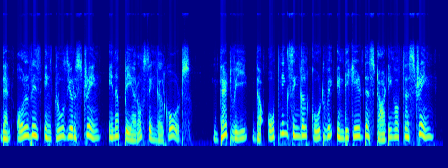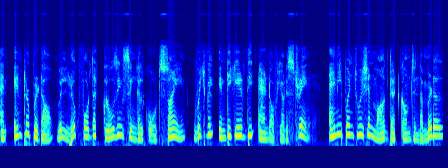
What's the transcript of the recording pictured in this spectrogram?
then always enclose your string in a pair of single quotes. That way, the opening single quote will indicate the starting of the string and interpreter will look for the closing single quote sign which will indicate the end of your string. Any punctuation mark that comes in the middle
